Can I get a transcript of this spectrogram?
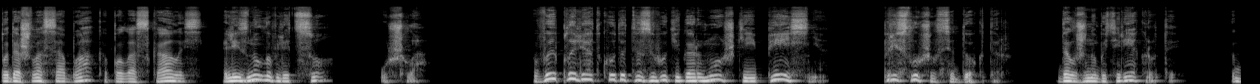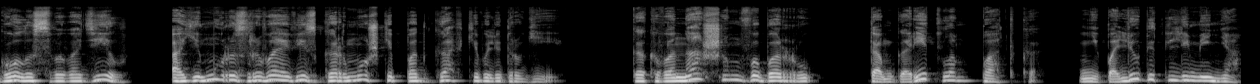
Подошла собака, полоскалась, лизнула в лицо, ушла. Выплыли откуда-то звуки гармошки и песня. Прислушался доктор. Должно быть рекруты. Голос выводил, а ему, разрывая визг гармошки, подгавкивали другие. Как в нашем вобору, там горит лампадка, Не полюбит ли меня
